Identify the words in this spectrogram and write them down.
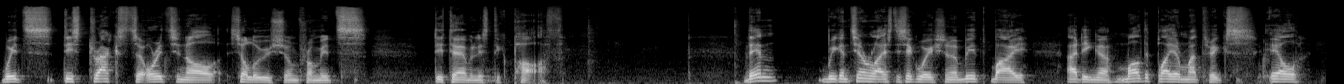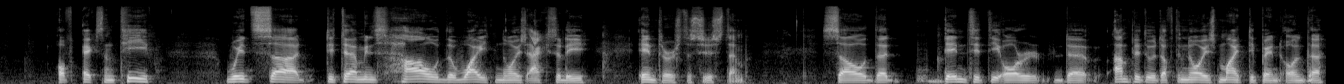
which distracts the original solution from its deterministic path. Then we can generalize this equation a bit by adding a multiplier matrix L of x and t, which uh, determines how the white noise actually enters the system. So the density or the amplitude of the noise might depend on the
